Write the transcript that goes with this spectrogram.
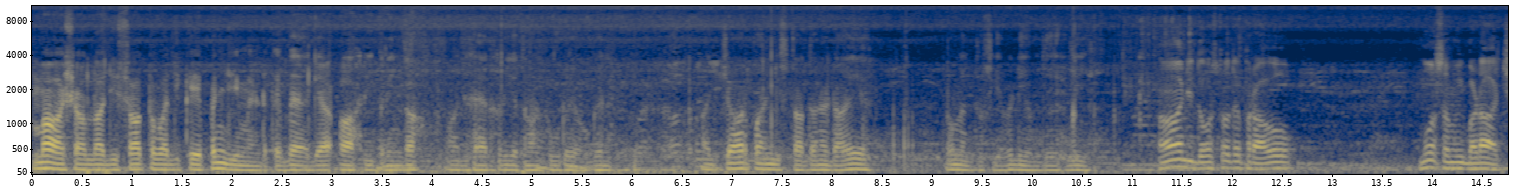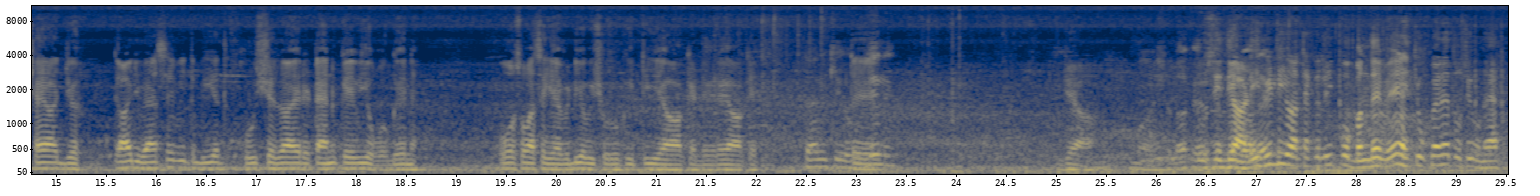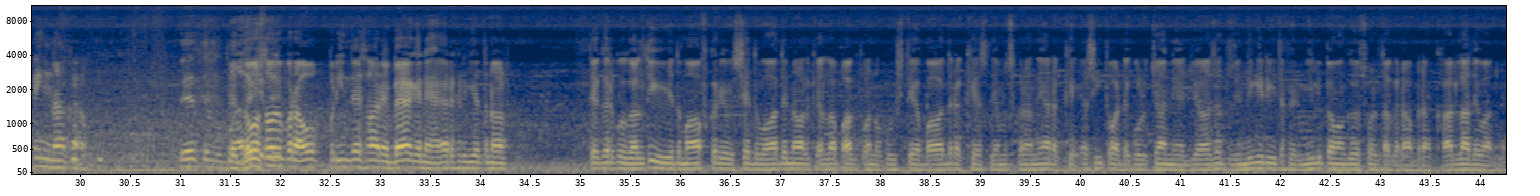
ਮਾਸ਼ਾਅੱਲਾ ਜੀ 7 ਵੱਜ ਕੇ 5 ਮਿੰਟ ਤੇ ਬਹਿ ਗਿਆ ਆਖਰੀ ਪਰਿੰਦਾ। ਅੱਜ ਖੈਰ ਖਰੀਅਤ ਨਾਲ ਪੂਰੇ ਹੋ ਗਏ ਨੇ। ਅੱਜ ਚਾਰ ਪੰਜ ਉਸਤਾਦਾਂ ਨੇ ਡਾਏ ਆ ਤੇ ਉਹਨਾਂ ਤੁਸੀਂ ਵੀਡੀਓ ਵੀ ਦੇਖ ਲਈ। ਹਾਂ ਜੀ ਦੋਸਤੋ ਤੇ ਭਰਾਓ ਮੌਸਮ ਵੀ ਬੜਾ ਅੱਛਾ ਹੈ ਅੱਜ। ਤੇ ਅੱਜ ਵੈਸੇ ਵੀ ਤਬੀਅਤ ਖੁਸ਼ ਜ਼ਾਹਿਰ 10 ਕੇ ਵੀ ਹੋ ਗਏ ਨੇ। ਉਸ ਵਾਸਤੇ ਇਹ ਵੀਡੀਓ ਵੀ ਸ਼ੁਰੂ ਕੀਤੀ ਹੈ ਆ ਕੇ ਡੇਰੇ ਆ ਕੇ। ਥੈਂਕ ਯੂ ਗਿਆ। ਮਾਸ਼ਾਅੱਲਾ ਫਿਰ ਤੁਸੀਂ ਦਿਹਾੜੀ। ਵੀਡੀਓ ਤੇ ਕਲਿੱਪ ਬੰਦੇ ਵੇਖ ਚੁੱਕੇ ਨੇ ਤੁਸੀਂ ਹੁਣ ਐਕਟਿੰਗ ਨਾ ਕਰੋ ਤੇ ਦੋਸਤੋ। ਤੇ ਭਰਾਓ ਪਰਿੰਦੇ ਸਾਰੇ ਬਹਿ ਗਏ ਨੇ ਹੈਰ ਖਰੀਅਤ ਨਾਲ ਤੇ ਅਗਰ ਕੋਈ ਗਲਤੀ ਹੋਈ ਹੈ ਤਾਂ ਮਾਫ ਕਰਿਓ ਇਸੇ ਦੁਆ ਦੇ ਨਾਲ ਕਿ ਅੱਲਾਹ ਪਾਕ ਤੁਹਾਨੂੰ ਖੁਸ਼ ਤੇ ਆਬਾਦ ਰੱਖੇ ਦੇ ਮੁਸਕਰਾਉਂਦਿਆਂ ਰੱਖੇ ਅਸੀਂ ਤੁਹਾਡੇ ਕੋਲ ਚਾਹੁੰਦੇ ਹਾਂ ਇਜਾਜ਼ਤ ਜ਼ਿੰਦਗੀ ਦੀ ਤੇ ਫਿਰ ਮਿਲ ਪਾਵਾਂਗੇ ਉਸ ਵਕਤ ਤੱਕ ਰੱਬ ਰੱਖਾ ਅੱਲਾਹ ਦੇ ਵਾਲੇ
